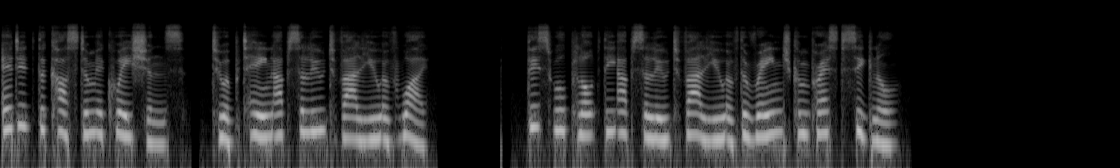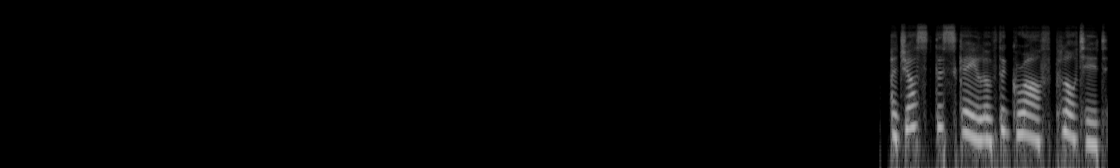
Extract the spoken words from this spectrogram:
Edit the custom equations to obtain absolute value of y. This will plot the absolute value of the range compressed signal. Adjust the scale of the graph plotted,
